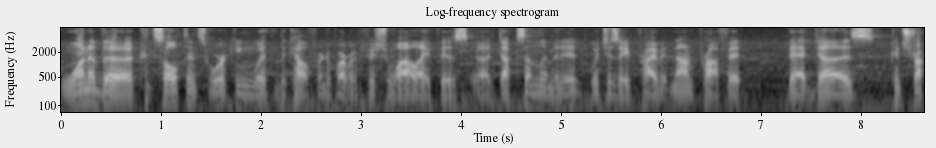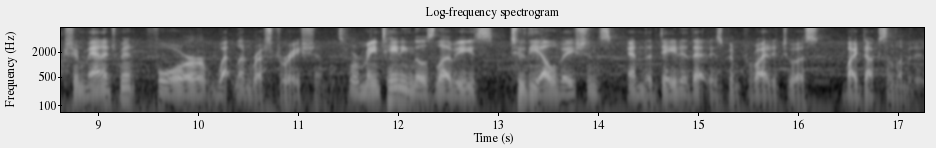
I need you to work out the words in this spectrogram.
One of the consultants working with the California Department of Fish and Wildlife is uh, Ducks Unlimited, which is a private nonprofit that does construction management for wetland restoration. So we're maintaining those levees to the elevations and the data that has been provided to us by Ducks Unlimited.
